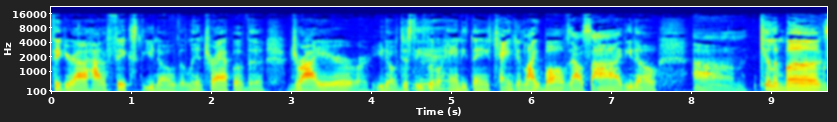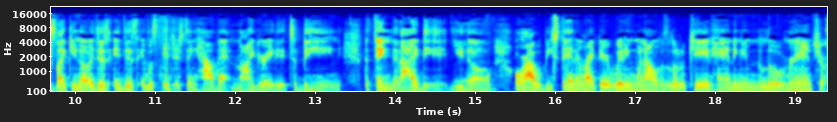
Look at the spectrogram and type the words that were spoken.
figure out how to fix, you know, the lint trap of the dryer, or you know, just these little handy things, changing light bulbs outside, you know, um, killing bugs. Like, you know, it just, it just, it was interesting how that migrated to being the thing that I did, you know, or I would be standing right there with him when I was a little kid, handing him the little wrench or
